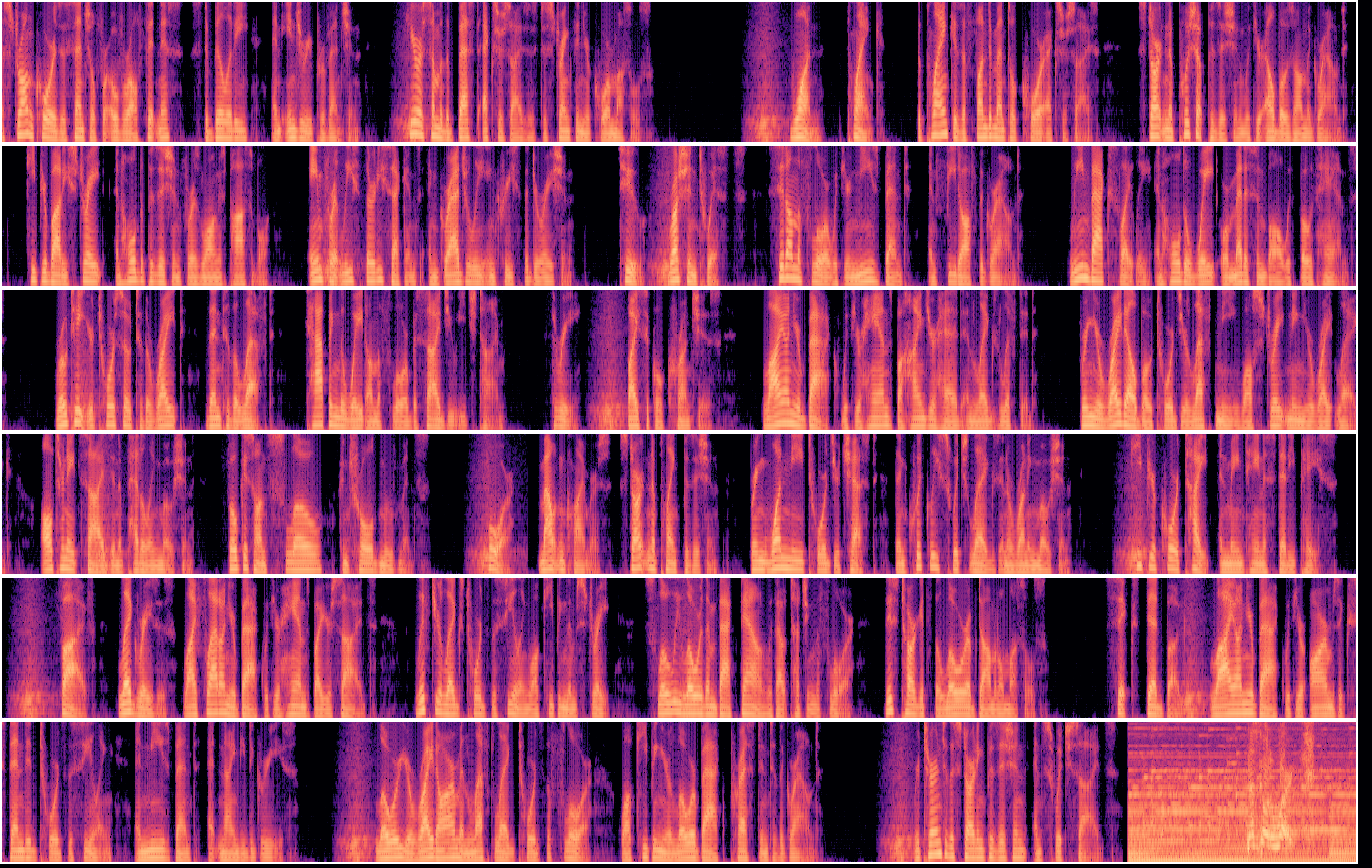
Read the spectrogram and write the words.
A strong core is essential for overall fitness, stability, and injury prevention. Here are some of the best exercises to strengthen your core muscles. 1. Plank. The plank is a fundamental core exercise. Start in a push-up position with your elbows on the ground. Keep your body straight and hold the position for as long as possible. Aim for at least 30 seconds and gradually increase the duration. 2. Russian twists. Sit on the floor with your knees bent and feet off the ground. Lean back slightly and hold a weight or medicine ball with both hands. Rotate your torso to the right, then to the left, tapping the weight on the floor beside you each time. 3. Bicycle crunches. Lie on your back with your hands behind your head and legs lifted. Bring your right elbow towards your left knee while straightening your right leg. Alternate sides in a pedaling motion. Focus on slow, controlled movements. 4. Mountain climbers. Start in a plank position. Bring one knee towards your chest, then quickly switch legs in a running motion. Keep your core tight and maintain a steady pace. 5. Leg raises. Lie flat on your back with your hands by your sides. Lift your legs towards the ceiling while keeping them straight. Slowly lower them back down without touching the floor. This targets the lower abdominal muscles. 6. Dead bug. Lie on your back with your arms extended towards the ceiling and knees bent at 90 degrees. Lower your right arm and left leg towards the floor while keeping your lower back pressed into the ground. Return to the starting position and switch sides. Let's go to work.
